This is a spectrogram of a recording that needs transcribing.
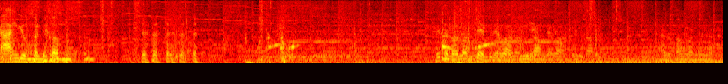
กลางอยู่คนเดียวเฮ้ยแต่รถเราเจ็บเลยว่ะพี่รอบเลยว่ะพี่รอบอาจจะต้องรถนี้นะครับ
